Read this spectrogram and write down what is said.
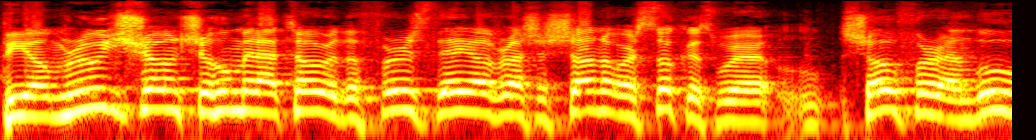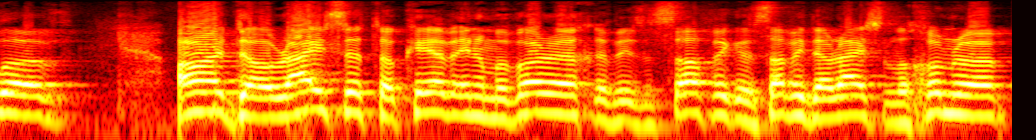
Biyomru Yishon Shahu Torah, the first day of Rosh Hashanah or Sukkot, where shofar and lulav are Doraisa Tokev Enu Mavarech, if it's a suffix, it's a suffix Doraisa Lechumra,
